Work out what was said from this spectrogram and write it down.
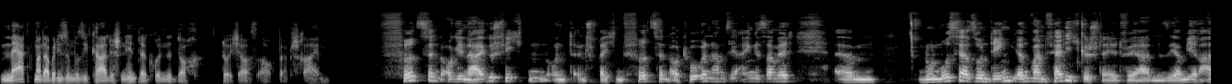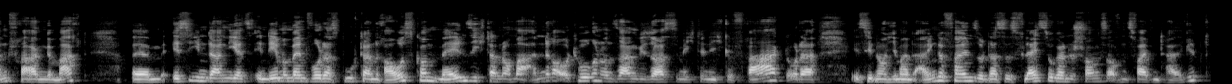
merkt man aber diese musikalischen Hintergründe doch durchaus auch beim Schreiben. 14 Originalgeschichten und entsprechend 14 Autorinnen haben Sie eingesammelt. Ähm, nun muss ja so ein Ding irgendwann fertiggestellt werden. Sie haben Ihre Anfragen gemacht. Ähm, ist Ihnen dann jetzt in dem Moment, wo das Buch dann rauskommt, melden sich dann nochmal andere Autoren und sagen, wieso hast du mich denn nicht gefragt? Oder ist Ihnen noch jemand eingefallen, sodass es vielleicht sogar eine Chance auf einen zweiten Teil gibt?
